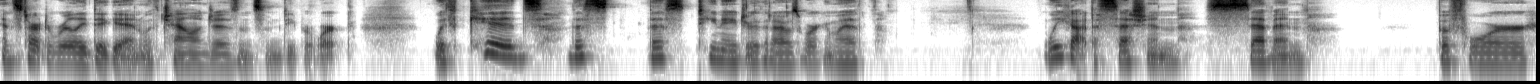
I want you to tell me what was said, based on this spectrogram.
and start to really dig in with challenges and some deeper work. With kids, this this teenager that I was working with, we got to session seven before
